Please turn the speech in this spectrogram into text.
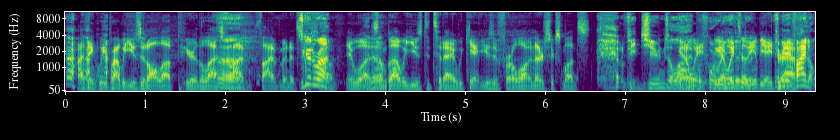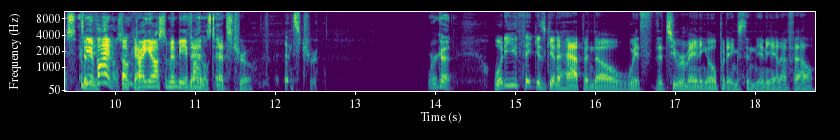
I think we probably used it all up here in the last uh, five five minutes. It's a good so. run, It was. you know? I'm glad we used it today. We can't use it for a long another six months. It'll be June, July gotta wait- before we gotta we wait till the NBA draft. Finals. To NBA the- Finals. We okay. can probably get off some NBA Yeah, Finals. That's true. That's true. We're good. What do you think is going to happen though with the two remaining openings in, in the NFL?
